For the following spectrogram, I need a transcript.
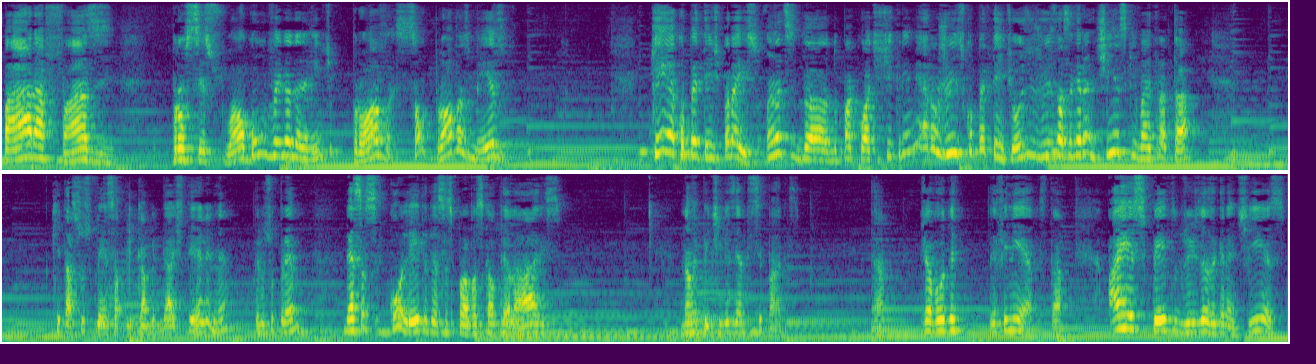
para a fase processual como verdadeiramente provas. São provas mesmo. Quem é competente para isso? Antes da, do pacote de crime era o juiz competente. Hoje o juiz das garantias que vai tratar, que está suspensa a aplicabilidade dele, né, pelo Supremo, dessas colheitas dessas provas cautelares, não repetíveis e antecipadas. Tá? Já vou de definir elas. Tá? A respeito do juiz das garantias,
